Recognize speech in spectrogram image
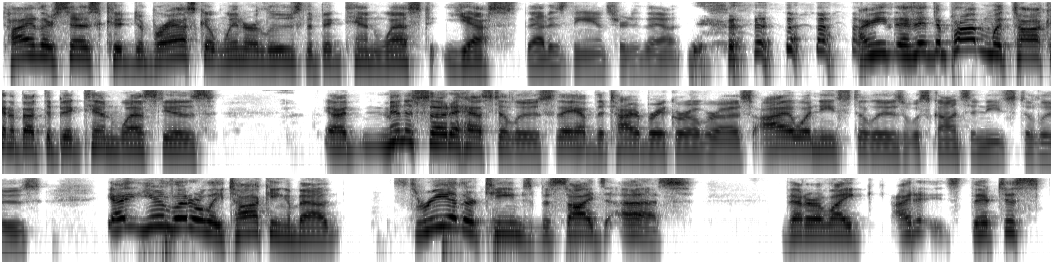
Tyler says, could Nebraska win or lose the Big Ten West? Yes, that is the answer to that. I mean, the, the, problem with talking about the Big Ten West is uh, Minnesota has to lose. They have the tiebreaker over us. Iowa needs to lose. Wisconsin needs to lose. Yeah, you're literally talking about three other teams besides us that are like I, they're just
